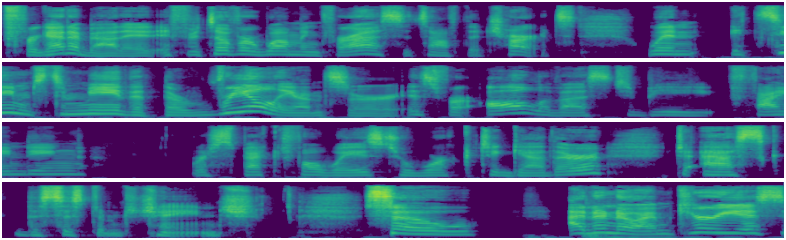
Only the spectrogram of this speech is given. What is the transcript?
forget about it. If it's overwhelming for us, it's off the charts when it seems to me that the real answer is for all of us to be finding respectful ways to work together to ask the system to change. So, I don't know. I'm curious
